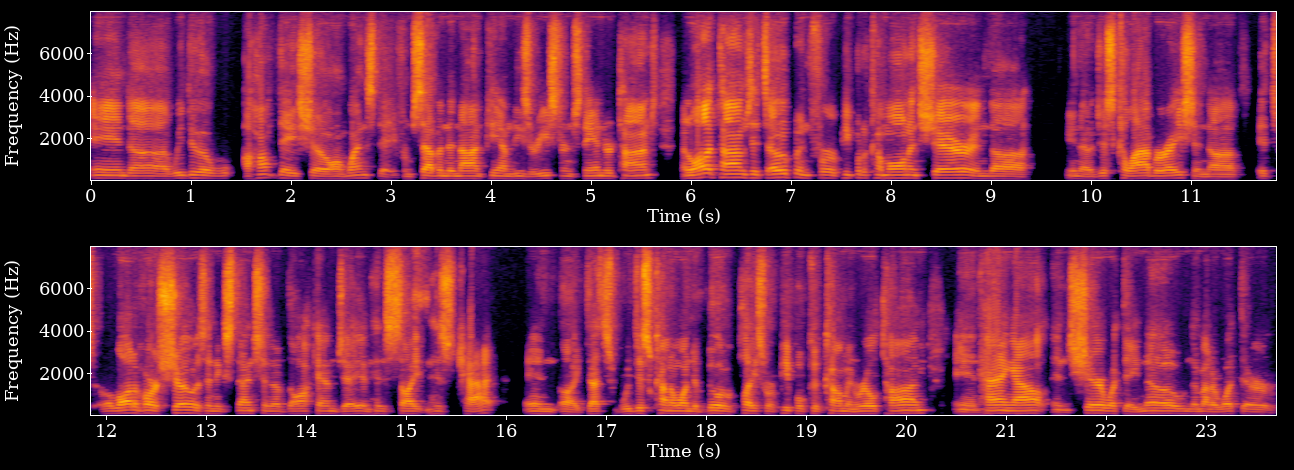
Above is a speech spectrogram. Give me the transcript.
And uh, we do a, a hump day show on Wednesday from 7 to 9 p.m. These are Eastern Standard Times. And a lot of times it's open for people to come on and share and, uh, you know, just collaboration. Uh, it's a lot of our show is an extension of Doc MJ and his site and his chat. And like that's, we just kind of wanted to build a place where people could come in real time and hang out and share what they know, no matter what they're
